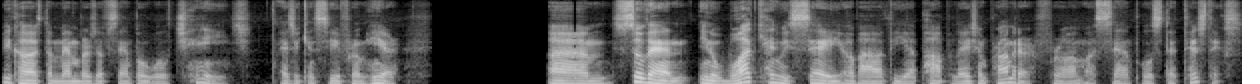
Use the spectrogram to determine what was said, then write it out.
because the members of sample will change, as you can see from here. Um, so then, you know, what can we say about the uh, population parameter from a sample statistics?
